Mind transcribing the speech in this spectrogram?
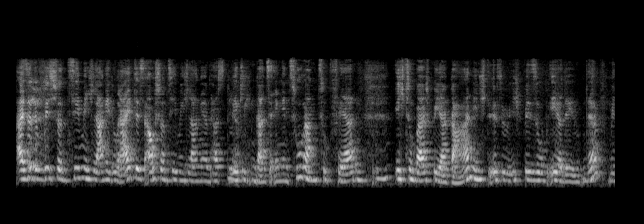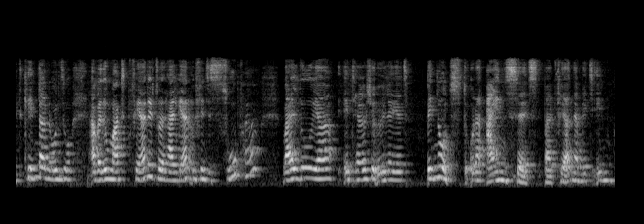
Also du bist schon ziemlich lange, du reitest auch schon ziemlich lange und hast ja. wirklich einen ganz engen Zugang zu Pferden. Mhm. Ich zum Beispiel ja gar nicht. Also ich bin so eher ne, mit Kindern und so. Aber du magst Pferde total gern und findest es super, weil du ja ätherische Öle jetzt benutzt oder einsetzt bei Pferden, damit es ihnen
